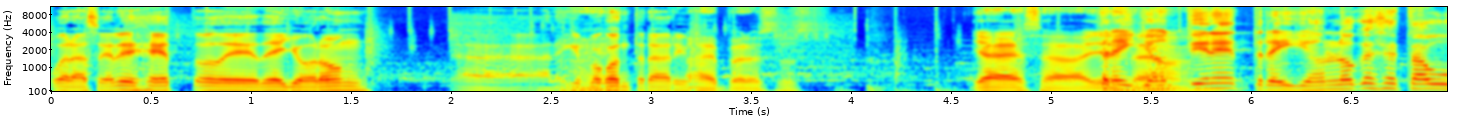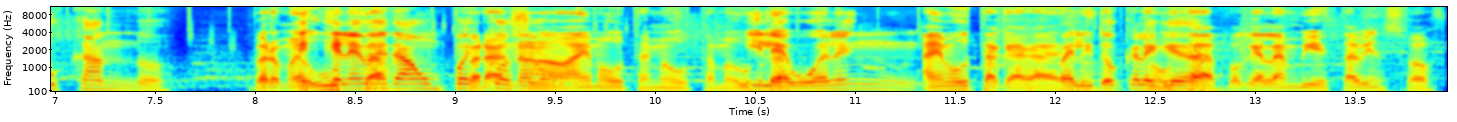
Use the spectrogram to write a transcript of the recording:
por hacer el gesto de, de llorón a- al equipo Ay, contrario. Ay, pero eso es... Ya esa... Ya Trey Young tiene, Trey Young lo que se está buscando Pero me es gusta. que le metan un Pero pescozón No, no, a mí me gusta, a mí me gusta, me gusta. y le vuelen. a mí me gusta que haga pelitos que le Me quedan. Porque la NBA está bien soft.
